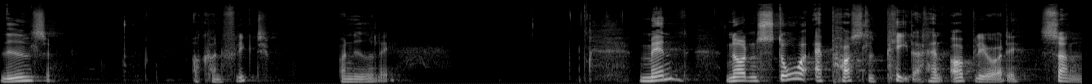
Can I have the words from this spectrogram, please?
lidelse og konflikt og nederlag. Men når den store apostel Peter han oplever det sådan,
